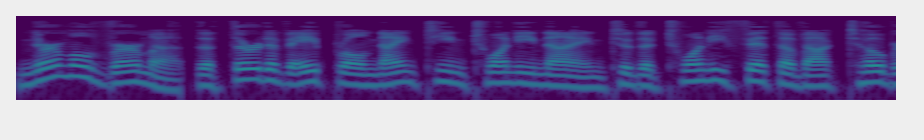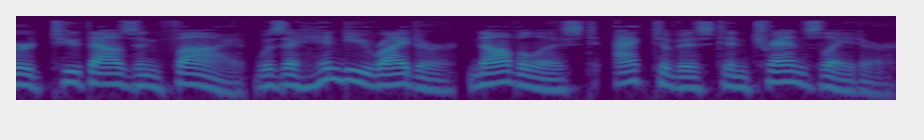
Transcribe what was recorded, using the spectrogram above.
Nirmal Verma, the 3rd of April 1929 to the 25th of October 2005, was a Hindi writer, novelist, activist and translator.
